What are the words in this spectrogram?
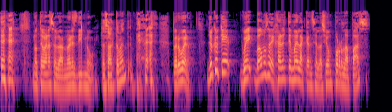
no te van a saludar, no eres digno, güey. Exactamente. Pero bueno, yo creo que, güey, vamos a dejar el tema de la cancelación por la paz.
